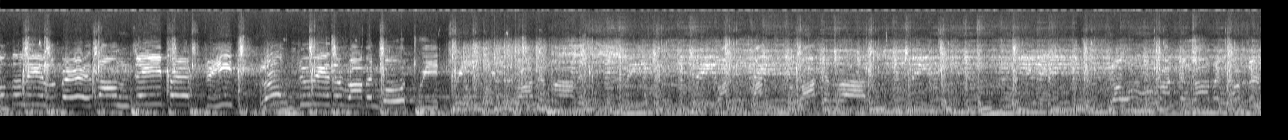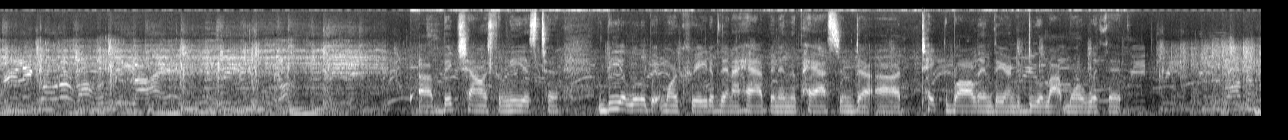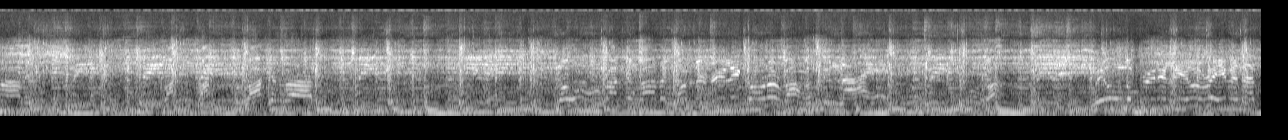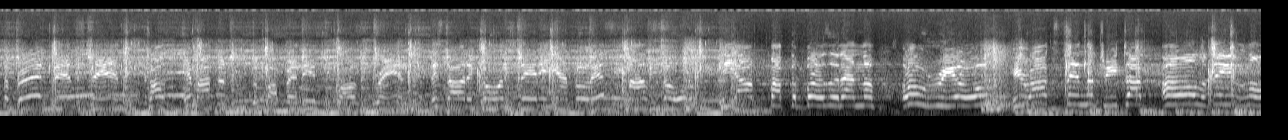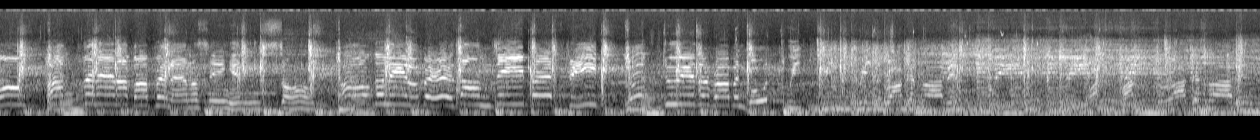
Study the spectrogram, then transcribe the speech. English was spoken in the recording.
A big challenge for me is to be a little bit more creative than I have been in the past and to uh, take the ball in there and to do a lot more with it. They started going steady the buzzard and the Oreo. He rocks in the treetop all the day long, hopping and a bopping and a singing song. All the little birds on Jaybird Street to hear the robin go tweet, tweet, tweet. Rockin' Robin, rock, rock, rockin' Robin.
